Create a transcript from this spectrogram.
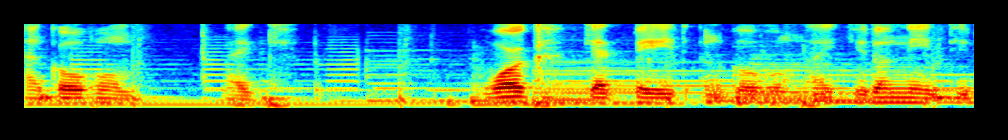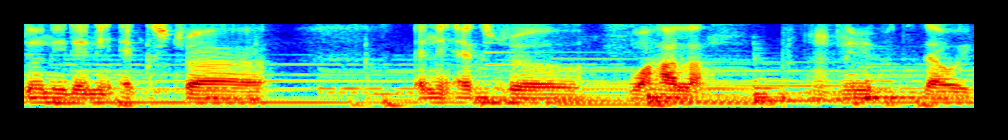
and go home. Like work, get paid, and go home. Like you don't need you don't need any extra any extra wahala. Mm, let me put it that way.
